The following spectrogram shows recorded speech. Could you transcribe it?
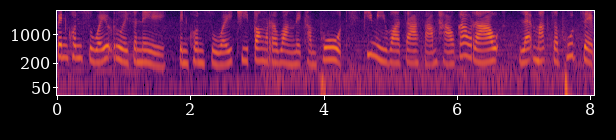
เป็นคนสวยรวยเสน่ห์ เป็นคนสวยที่ต้องระวังในคำพูด ที่มีวาจาสามหาวก้าวร้าว และมักจะพูดเจ็บ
